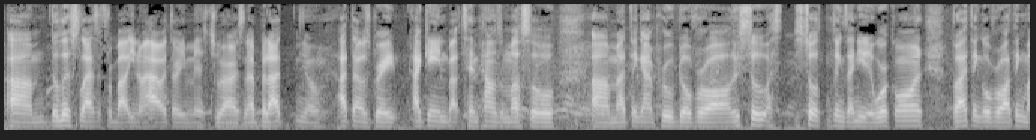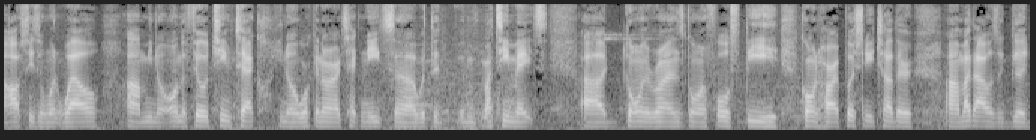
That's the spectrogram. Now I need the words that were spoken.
Um, the lifts lasted for about, you know, hour, 30 minutes, two hours. But I, you know, I thought it was great. I gained about 10 pounds of muscle. Um, I think I improved overall. There's still, still some things I need to work on, but I think overall, I think my offseason went well. Um, you know, on the field, team tech, you know, working on our techniques uh, with, the, with my teammates, uh, going the runs, going full speed, going hard, pushing each other. Um, I thought it was a good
